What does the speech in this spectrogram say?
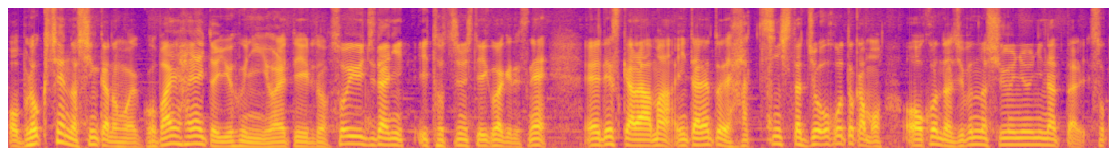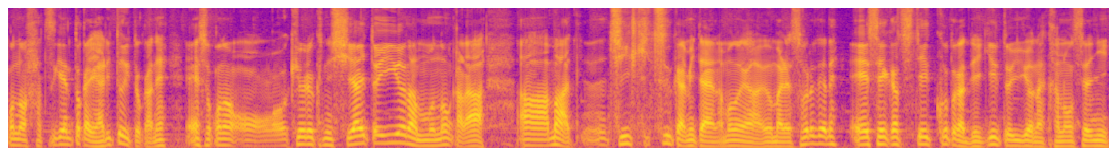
ブロックチェーンの進化の方が5倍早いというふうに言われているとそういう時代に突入していくわけですね、えですから、まあ、インターネットで発信した情報とかも今度は自分の収入になったりそこの発言とかやり取りとかね、えそこの協力に試合というようなものからあまあ地域通貨みたいなものが生まれそれでね生活していくことができるというような可能性に、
